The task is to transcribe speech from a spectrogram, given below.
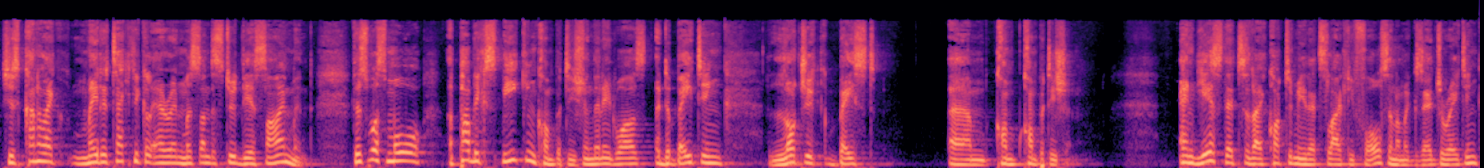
she's kind of like made a tactical error and misunderstood the assignment. This was more a public speaking competition than it was a debating logic based um, com- competition. And yes, that's a dichotomy that's slightly false, and I'm exaggerating,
